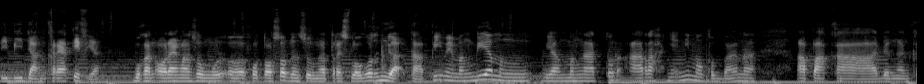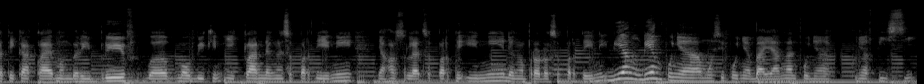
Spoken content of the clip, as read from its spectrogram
di bidang kreatif ya bukan orang yang langsung uh, Photoshop dan suruh nge logo enggak. Tapi memang dia meng, yang mengatur arahnya ini mau ke mana apakah dengan ketika klien memberi brief mau bikin iklan dengan seperti ini yang harus terlihat seperti ini dengan produk seperti ini dia yang dia yang punya mesti punya bayangan punya punya visi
